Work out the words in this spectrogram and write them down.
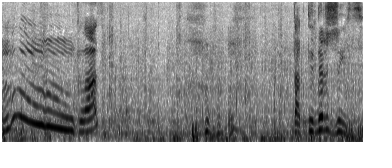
М, Клас. Так, ти держись.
